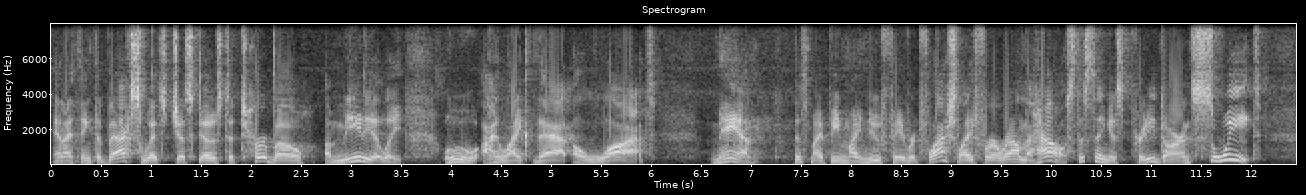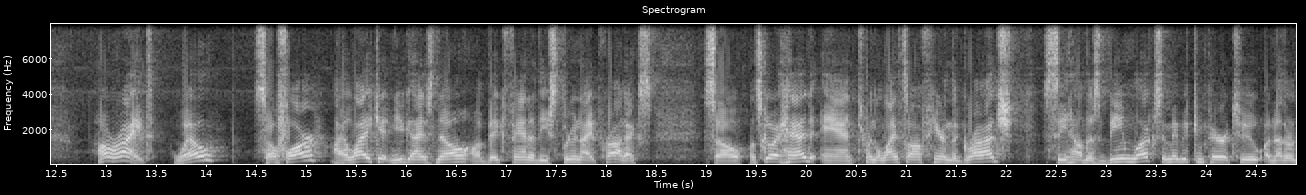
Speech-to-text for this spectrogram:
And I think the back switch just goes to turbo immediately. Ooh, I like that a lot. Man, this might be my new favorite flashlight for around the house. This thing is pretty darn sweet. All right, well, so far I like it. And you guys know I'm a big fan of these ThruNite products. So let's go ahead and turn the lights off here in the garage, see how this beam looks, and maybe compare it to another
